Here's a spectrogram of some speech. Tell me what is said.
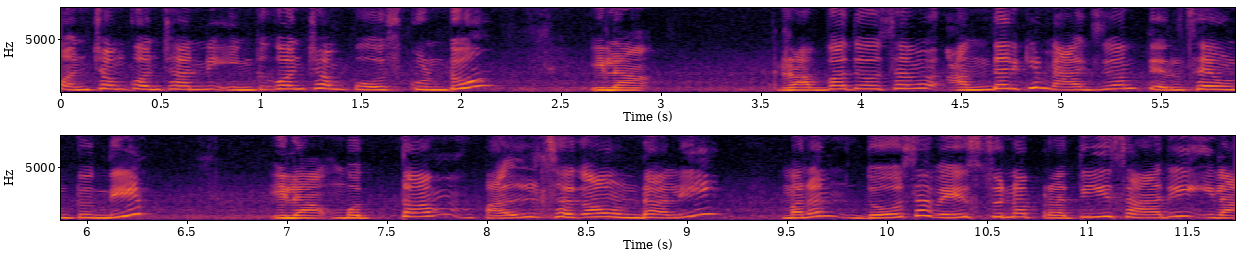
కొంచెం కొంచాన్ని ఇంక కొంచెం పోసుకుంటూ ఇలా రవ్వ దోశ అందరికీ మ్యాక్సిమం తెలిసే ఉంటుంది. ఇలా మొత్తం పల్చగా ఉండాలి. మనం దోశ వేస్తున్న ప్రతిసారి ఇలా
